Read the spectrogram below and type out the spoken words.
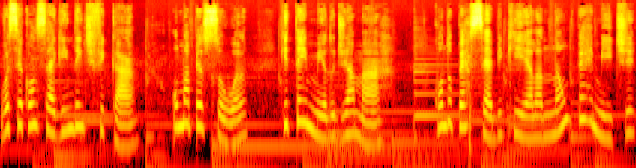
você consegue identificar uma pessoa que tem medo de amar quando percebe que ela não permite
